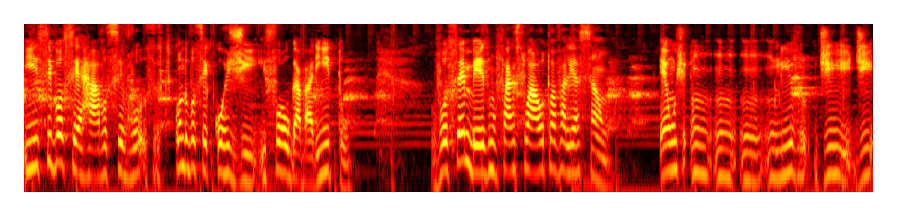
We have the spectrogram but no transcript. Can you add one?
E se você errar, você quando você corrigir e for o gabarito, você mesmo faz sua autoavaliação é um, um, um, um livro de, de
